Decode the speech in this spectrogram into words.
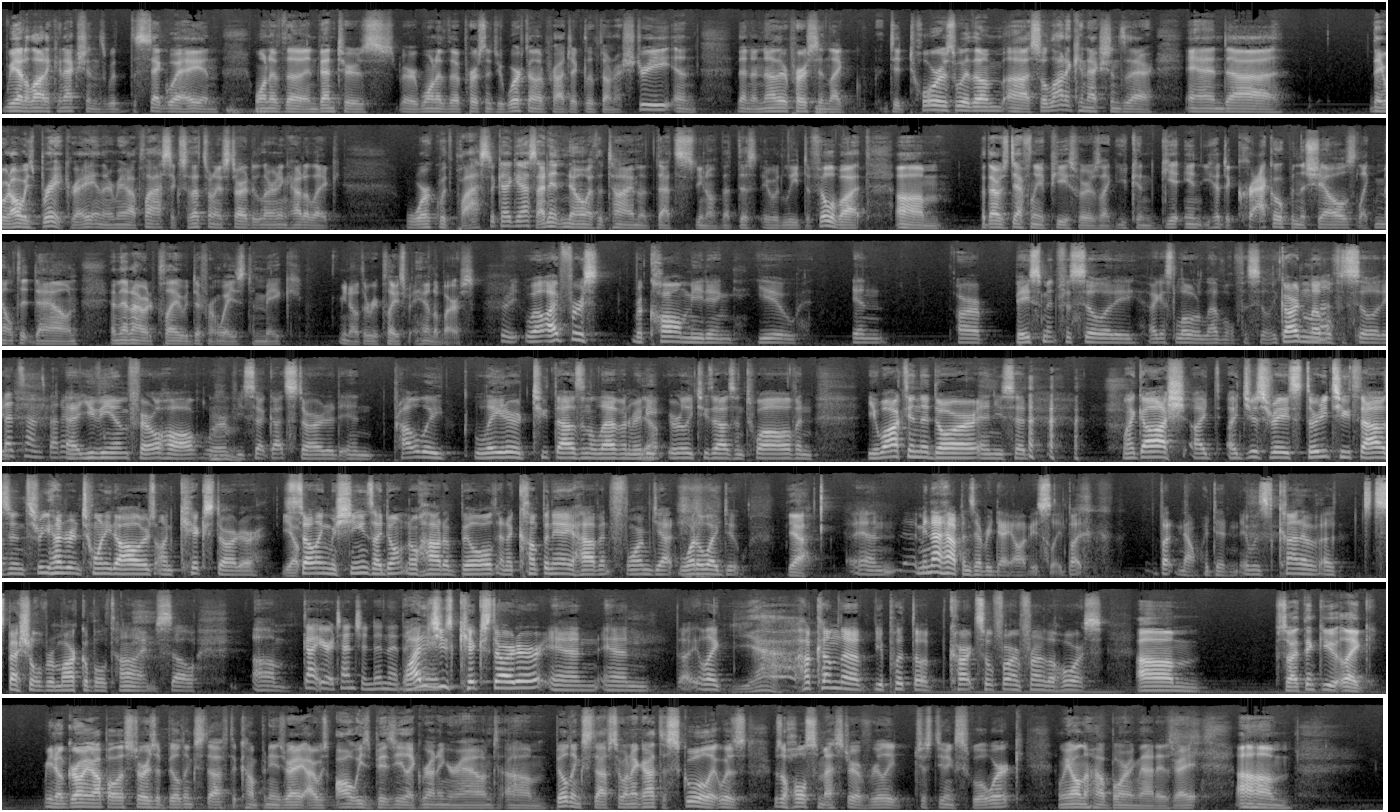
we had a lot of connections with the Segway, and one of the inventors or one of the persons who worked on the project lived on our street, and then another person like did tours with them. Uh, so a lot of connections there, and uh, they would always break, right? And they're made out of plastic. So that's when I started learning how to like work with plastic. I guess I didn't know at the time that that's you know that this it would lead to Filabot. Um, but that was definitely a piece where it was like you can get in. You had to crack open the shells, like melt it down, and then I would play with different ways to make you know the replacement handlebars. Well, I first recall meeting you in our basement facility, I guess lower level facility, garden level Lo- facility That sounds better. at UVM Farrell Hall, where Mm-hmm. VCET got started in probably later 2011 or maybe Yep. early 2012. And you walked in the door and you said, My gosh, I, I just raised $32,320 on Kickstarter. Yep. Selling machines I don't know how to build and a company I haven't formed yet. What do I do? Yeah, and I mean that happens every day, obviously, but but no, it didn't. It was kind of a special, remarkable time. So, Got your attention, didn't it? why did you use Kickstarter and and uh, like yeah. how come the you put the cart so far in front of the horse? Um, so I think you like, you know, growing up, all the stories of building stuff, the companies, right? I was always busy, like running around, um, building stuff. So when I got to school, it was it was a whole semester of really just doing schoolwork, and we all know how boring that is, right? Um,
